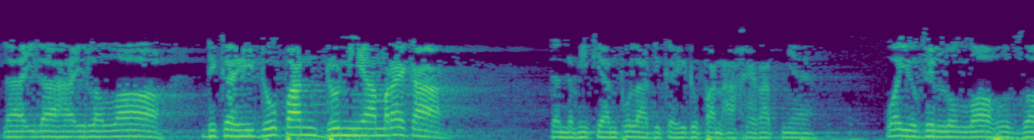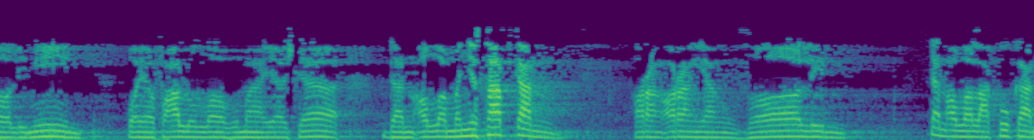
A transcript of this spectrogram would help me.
la ilaha illallah di kehidupan dunia mereka dan demikian pula di kehidupan akhiratnya wa yudhillullahu zalimin wa yaf'alullahu ma yasha dan Allah menyesatkan orang-orang yang zalim dan Allah lakukan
